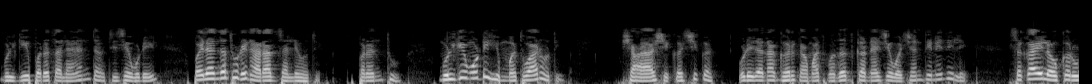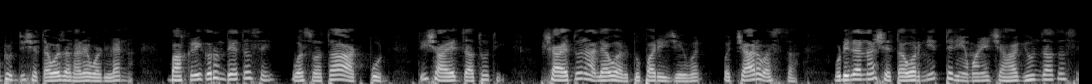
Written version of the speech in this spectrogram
मुलगी परत आल्यानंतर तिचे वडील पहिल्यांदा थोडे नाराज झाले होते. परंतु मुलगी मोठी हिंमतवान होती. शाळा शिकत शिकत वडिलांना घरकामात मदत करण्याचे वचन तिने दिले. सकाळी लवकर उठून ती शेतावर जाणाऱ्या वडिलांना भाकरी करून देत असे व स्वतः आटपून ती शाळेत जात होती. शाळेतून आल्यावर दुपारी जेवण व चार वाजता वडिलांना शेतावर नित्य नियमाने चहा घेऊन जात असे.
